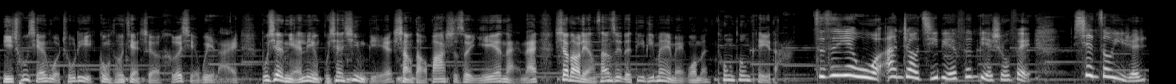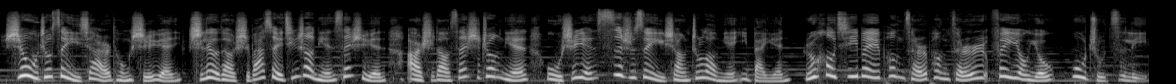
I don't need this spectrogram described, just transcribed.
你出钱，我出力，共同建设和谐未来。不限年龄，不限性别，上到八十岁爷爷奶奶，下到两三岁的弟弟妹妹，我们通通可以打。此次业务按照级别分别收费，限奏一人，十五周岁以下儿童十元，十六到十八岁青少年三十元，二十到三十壮年五十元，四十岁以上中老年一百元。如后期被碰瓷儿碰瓷儿，费用由物主自理；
